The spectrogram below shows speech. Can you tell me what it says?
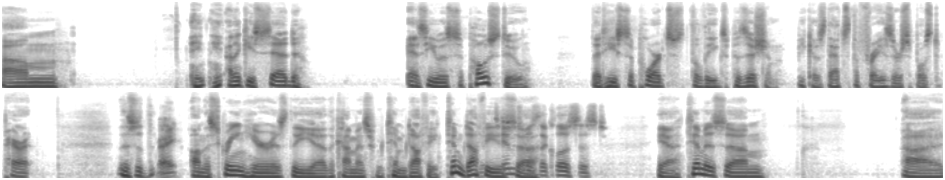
Um, he, he- I think he said, as he was supposed to, that he supports the league's position because that's the phrase they're supposed to parrot. This is the, Right. on the screen here is the uh, the comments from Tim Duffy. Tim Duffy's tim's uh, was the closest yeah, Tim is um, uh,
